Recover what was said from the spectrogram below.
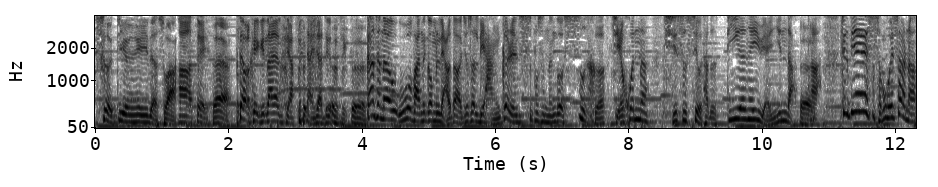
测 DNA 的是吧？啊，对对，待会儿可以跟大家讲分享一下这个事情。刚才呢，吴伯凡呢跟我们聊到，就是两个人是不是能够适合结婚呢？其实是有他的 DNA 原因的啊。这个 DNA 是什么回事呢？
